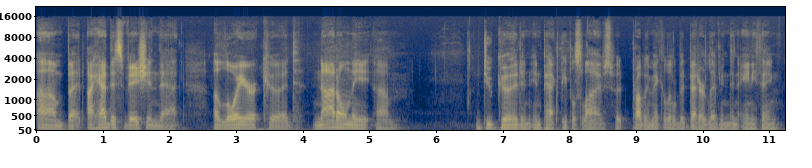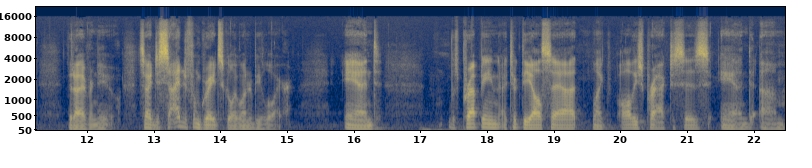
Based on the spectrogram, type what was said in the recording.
um, but I had this vision that a lawyer could not only um, do good and impact people's lives, but probably make a little bit better living than anything that I ever knew. So I decided from grade school I wanted to be a lawyer, and was prepping. I took the LSAT, like all these practices, and um,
